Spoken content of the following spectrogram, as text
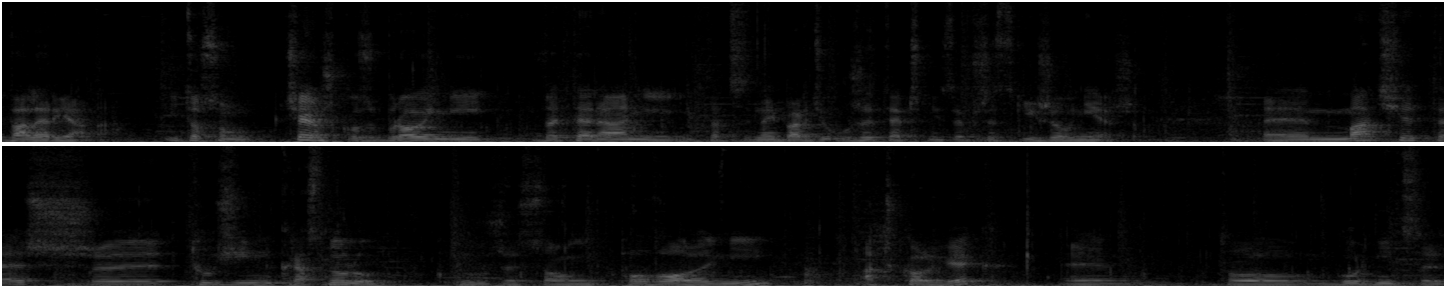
Waleriana. I to są ciężko zbrojni weterani i tacy najbardziej użyteczni ze wszystkich żołnierzy. Macie też tuzin krasnoludów, którzy są powolni, aczkolwiek to górnicy,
